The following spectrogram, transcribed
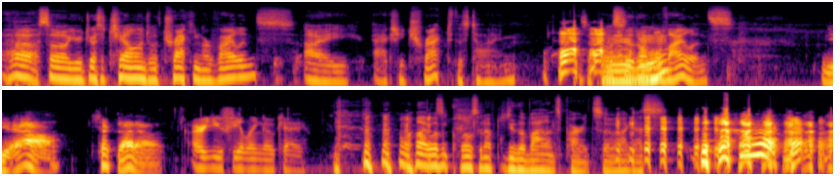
Uh, so you address a challenge with tracking or violence. I actually tracked this time, as opposed to the normal Mhm. violence. Yeah. Check that out. Are you feeling okay? well, I wasn't close enough to do the violence part, so I guess.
